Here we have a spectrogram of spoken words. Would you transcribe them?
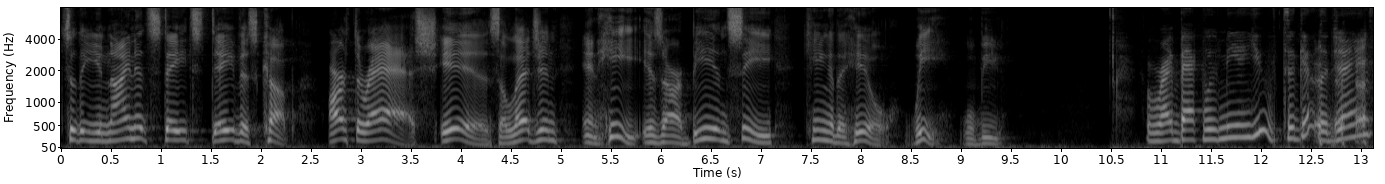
to the United States Davis Cup. Arthur Ashe is a legend, and he is our BNC King of the Hill. We will be right back with me and you together, James.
